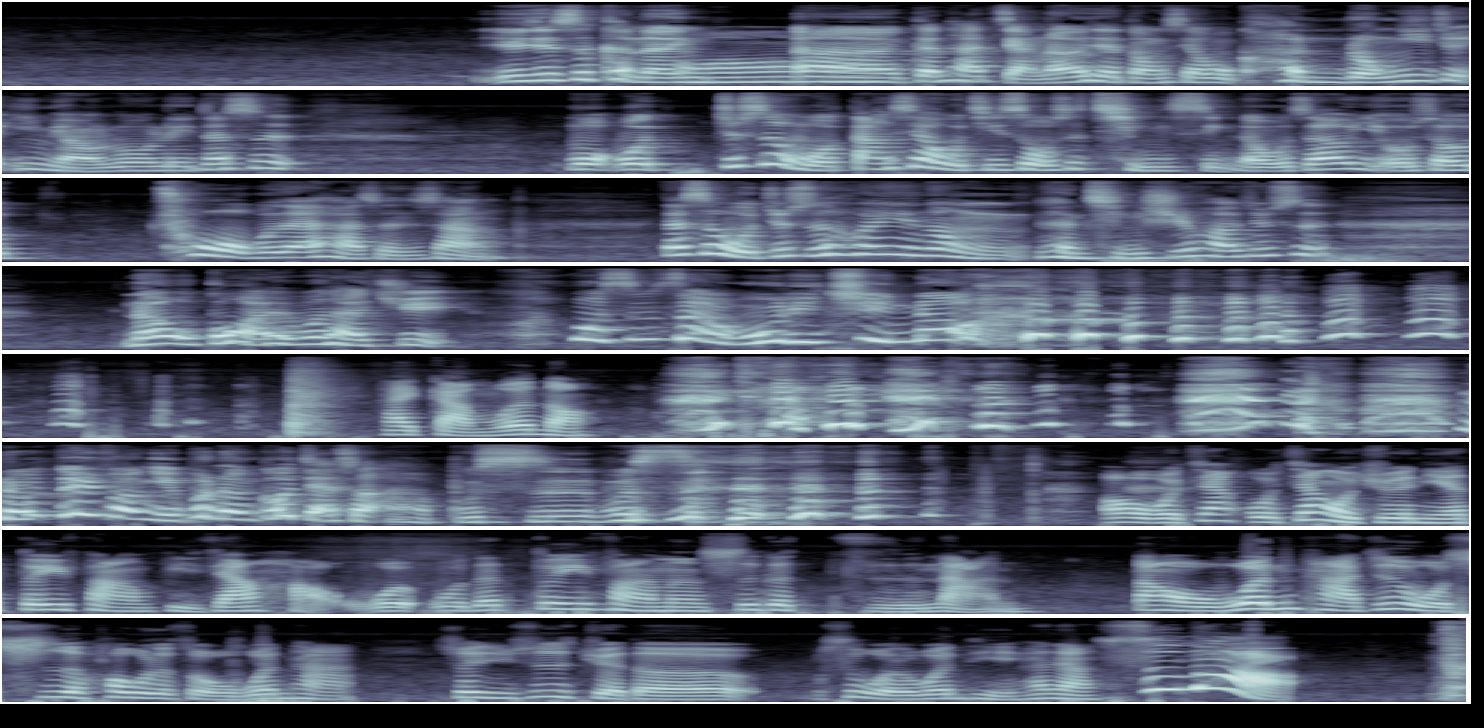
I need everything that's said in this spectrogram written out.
尤其是可能、哦呃跟他讲到一些东西，我很容易就一秒落泪。但是我我就是我当下我其实我是清醒的，我知道有时候错不在他身上，但是我就是会那种很情绪化，就是，然后我过后还会问他一句，我是不是很无理取闹？还敢问哦？然后对方也不能够讲说啊，不是不是，哦，我这样我这样，我觉得你的对方比较好。我我的对方呢是个直男。当我问他，就是我事后的时候，我问他，所以你是觉得是我的问题？他讲是啦。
